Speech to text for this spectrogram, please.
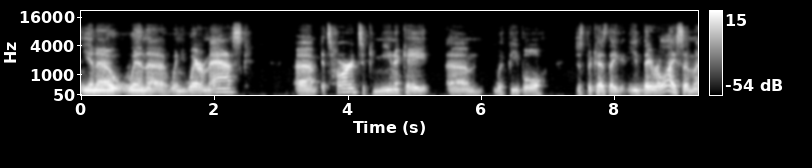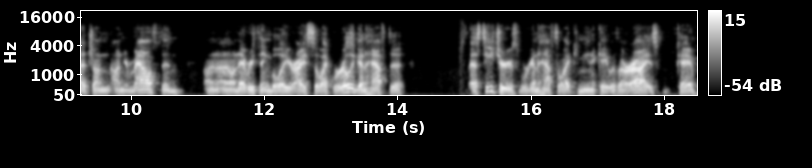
you know when uh, when you wear a mask um, it's hard to communicate um, with people just because they you, they rely so much on on your mouth and on, on everything below your eyes. So like we're really going to have to, as teachers, we're to have to like communicate with our eyes. Okay.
